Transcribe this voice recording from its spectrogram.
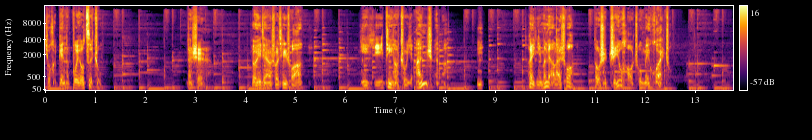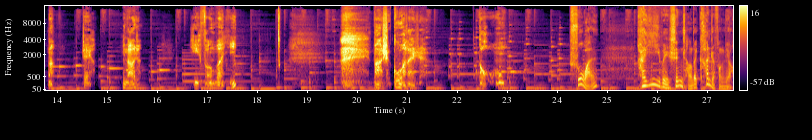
就会变得不由自主。但是有一点要说清楚啊，你一定要注意安全啊。嗯，对你们俩来说都是只有好处没坏处。那这样。”你拿着，以防万一。唉，爸是过来人，懂。说完，还意味深长的看着冯耀。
